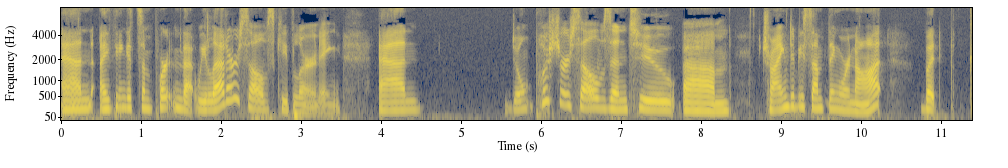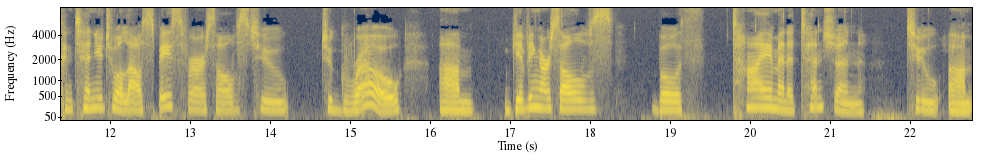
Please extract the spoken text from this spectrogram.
And I think it's important that we let ourselves keep learning and don't push ourselves into um, trying to be something we're not, but continue to allow space for ourselves to to grow, um, giving ourselves both time and attention to um,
